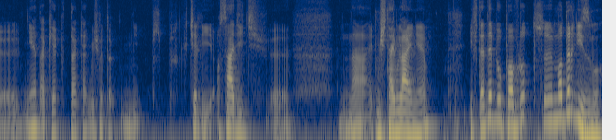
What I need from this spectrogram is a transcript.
Y, nie tak, jak, tak jakbyśmy to chcieli osadzić na jakimś timeline'ie. I wtedy był powrót y, modernizmu.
